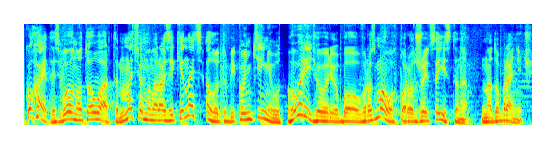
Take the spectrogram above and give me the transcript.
Кохайтесь, бо воно то варте. На цьому наразі кінець, але тобі контіню. Говоріть, говорю, бо в розмовах породжується істина. На добраніч.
